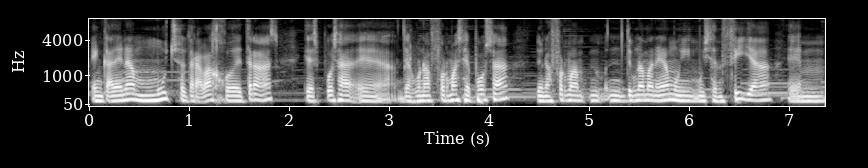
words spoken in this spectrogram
encadena mucho trabajo detrás que después eh, de alguna forma se posa de una, forma, de una manera muy, muy sencilla, em,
